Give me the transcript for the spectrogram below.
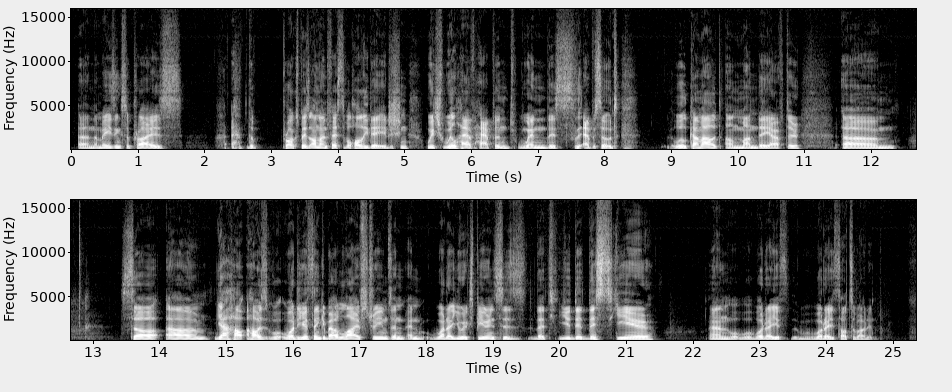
an amazing surprise at the Prog Space Online Festival Holiday Edition, which will have happened when this episode will come out on Monday after. Um, so um, yeah, how how is what do you think about live streams and and what are your experiences that you did this year, and what, are you what are your thoughts about it?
